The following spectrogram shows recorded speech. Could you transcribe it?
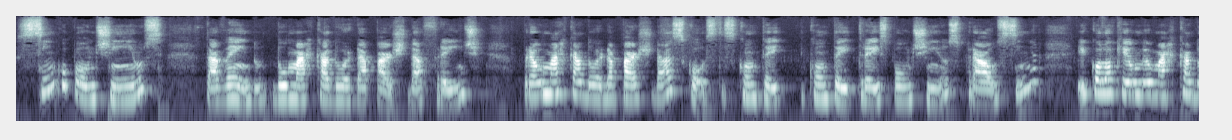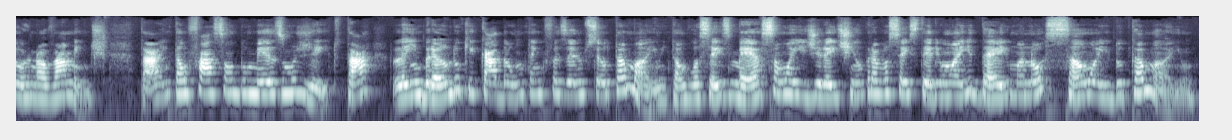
cinco pontinhos, tá vendo? Do marcador da parte da frente para o marcador da parte das costas. Contei, contei três pontinhos para alcinha e coloquei o meu marcador novamente, tá? Então, façam do mesmo jeito, tá? Lembrando que cada um tem que fazer no seu tamanho. Então, vocês meçam aí direitinho para vocês terem uma ideia, uma noção aí do tamanho.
